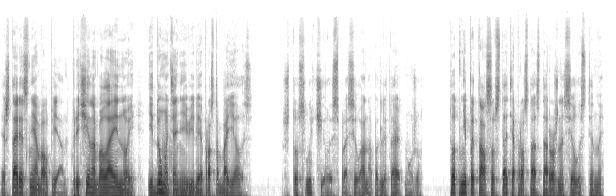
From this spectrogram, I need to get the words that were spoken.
Эштарец не был пьян. Причина была иной, и думать о ней Вилия просто боялась. «Что случилось?» — спросила она, подлетая к мужу. Тот не пытался встать, а просто осторожно сел у стены.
